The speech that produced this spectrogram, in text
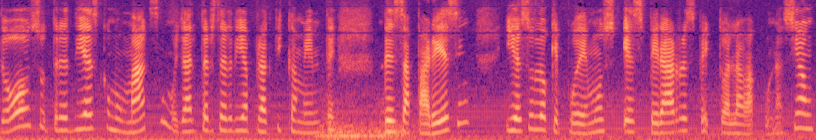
dos o tres días como máximo, ya el tercer día prácticamente desaparecen y eso es lo que podemos esperar respecto a la vacunación.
